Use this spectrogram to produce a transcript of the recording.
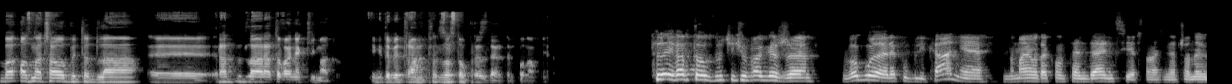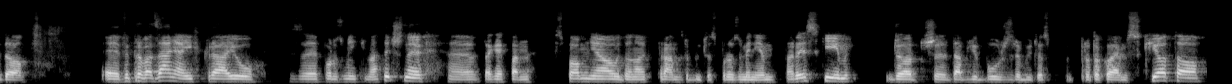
bo oznaczałoby to dla, yy, dla ratowania klimatu, gdyby Trump został prezydentem ponownie. Tutaj warto zwrócić uwagę, że w ogóle republikanie no, mają taką tendencję w Stanach Zjednoczonych do E, wyprowadzania ich kraju z porozumień klimatycznych. E, tak jak Pan wspomniał, Donald Trump zrobił to z porozumieniem paryskim, George W. Bush zrobił to z protokołem z Kyoto,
